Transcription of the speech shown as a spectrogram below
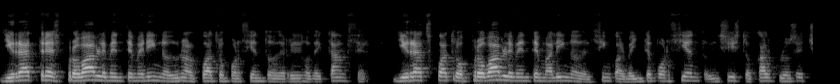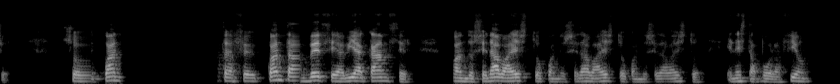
GIRAT 3 probablemente benigno de 1 al 4% de riesgo de cáncer. GIRAT 4 probablemente maligno del 5 al 20%, insisto, cálculos hechos sobre cuántas, veces había cáncer cuando se daba esto, cuando se daba esto, cuando se daba esto en esta población.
